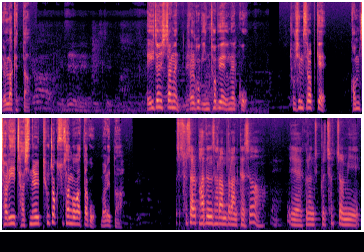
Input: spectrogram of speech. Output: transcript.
연락했다. A전 시장은 결국 인터뷰에 응했고 조심스럽게 검찰이 자신을 표적 수사한 것 같다고 말했다. 수사를 받은 사람들한테서 예 그런 그 초점이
